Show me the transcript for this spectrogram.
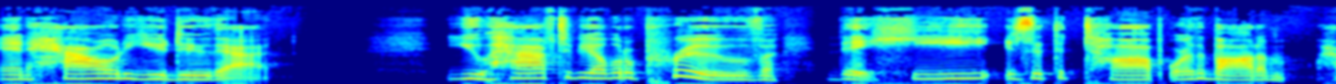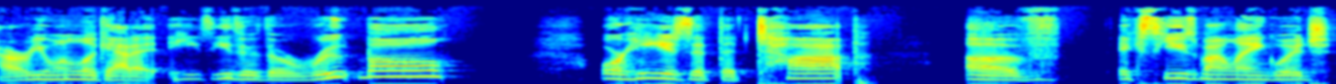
And how do you do that? You have to be able to prove that he is at the top or the bottom, however you want to look at it. He's either the root ball or he is at the top of excuse my language,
